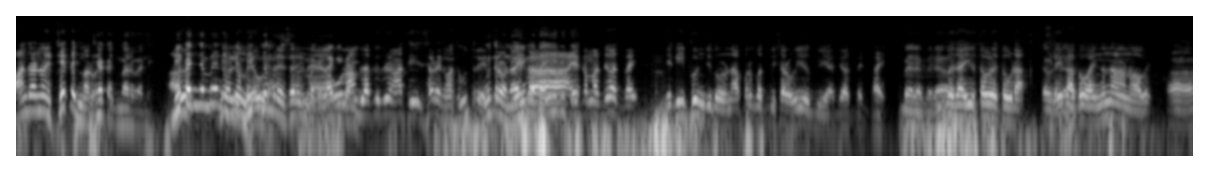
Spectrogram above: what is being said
વાંદરાનો ઠેક જ મારવા ઠેક જ મારવાની. બીક જ નંબરે ને ઓલી બીક નંબરે શરીરમાં લાગી લાંબલા પીપળે માંથી સડે ને માંથી ઉતરે. ઉતરો ને, એક અમાર દેવાતભાઈ એક ઈ ફૂન દીકરો ના પર્વત બિચારો વયો ગયો દેવાતભાઈ ભાઈ. બરાબર ઈ બધા ઈ તવડે તવડા. એકા તો આ નનાણો નો આવે. હા.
